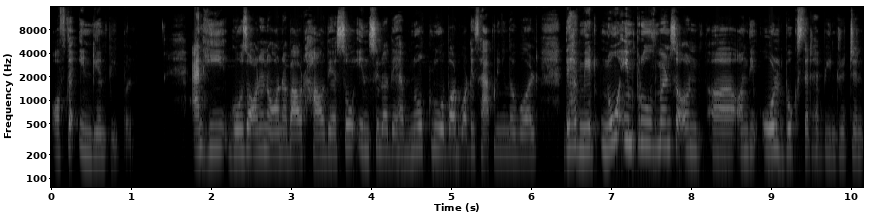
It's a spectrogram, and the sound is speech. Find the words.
of the Indian people. And he goes on and on about how they are so insular, they have no clue about what is happening in the world. They have made no improvements on, uh, on the old books that have been written.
